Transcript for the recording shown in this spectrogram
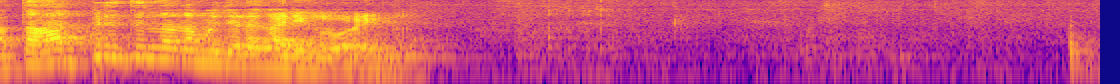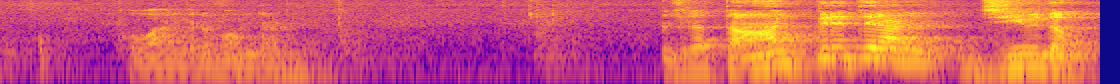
ആ താല്പര്യത്തിൽ നിന്നാണ് നമ്മൾ ചില കാര്യങ്ങൾ പറയുന്നത്. ഭയങ്കര മനസ്സിലായി താല്പര്യത്തിലാണ് ജീവിതം.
